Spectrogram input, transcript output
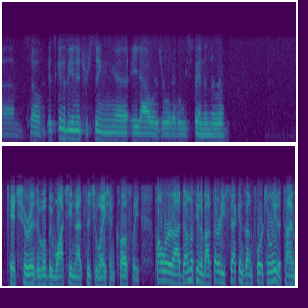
Um, so it's going to be an interesting uh, eight hours or whatever we spend in the room. It sure is, and we'll be watching that situation closely. Paul, we're uh, done with you in about 30 seconds, unfortunately. The time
